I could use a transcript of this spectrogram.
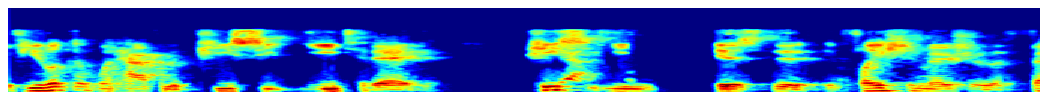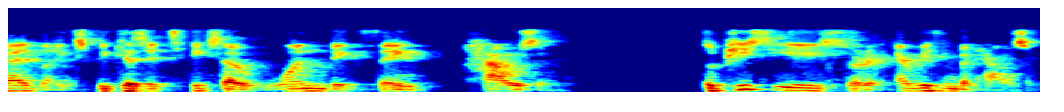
If you look at what happened to PCE today, PCE yeah. is the inflation measure the Fed likes because it takes out one big thing, housing. So PCE is sort of everything but housing.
